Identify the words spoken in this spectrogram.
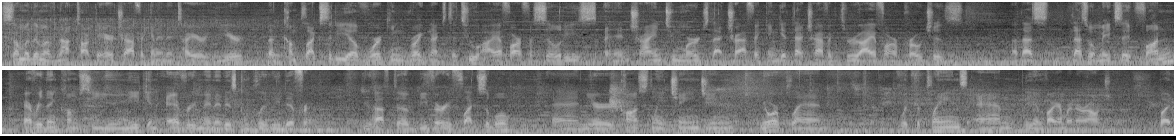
Some of them have not talked to air traffic in an entire year. The complexity of working right next to two IFR facilities and trying to merge that traffic and get that traffic through IFR approaches, uh, that's, that's what makes it fun. Everything comes to you unique and every minute is completely different. You have to be very flexible and you're constantly changing your plan with the planes and the environment around you. But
